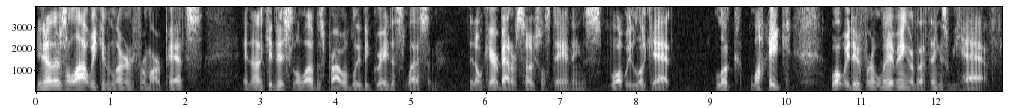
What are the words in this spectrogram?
You know, there's a lot we can learn from our pets, and unconditional love is probably the greatest lesson. They don't care about our social standings, what we look at, look like, what we do for a living, or the things we have.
